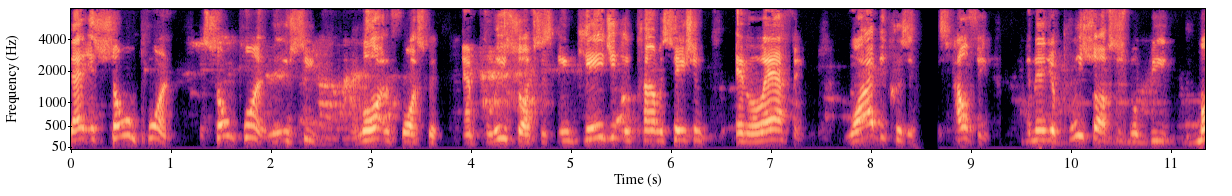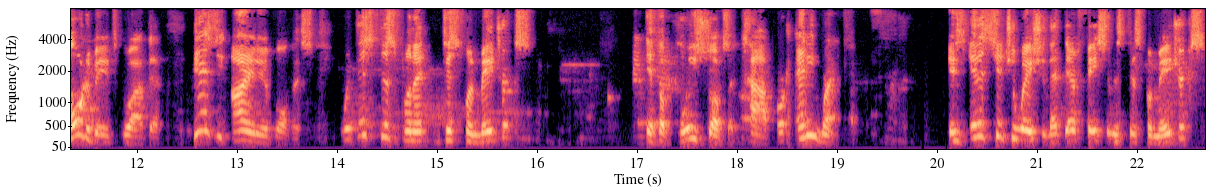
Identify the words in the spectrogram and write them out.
that is so important. It's so important that you see law enforcement and police officers engaging in conversation and laughing. Why? Because it's healthy. And then your police officers will be motivated to go out there. Here's the irony of all this. With this discipline, discipline matrix, if a police officer, cop, or anyone is in a situation that they're facing this discipline matrix,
